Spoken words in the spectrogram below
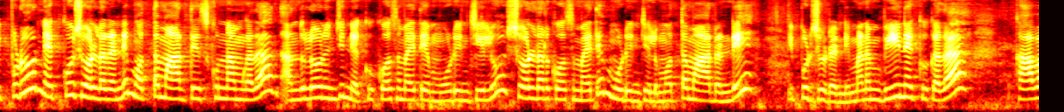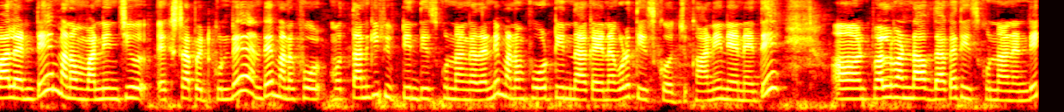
ఇప్పుడు నెక్ షోల్డర్ అండి. మొత్తం ఆరు తీసుకున్నాం కదా. అందులో నుంచి నెక్ కోసం అయితే మూడు ఇంచీలు షోల్డర్ కోసం అయితే మూడు ఇంచీలు. మొత్తం ఆరు అండి. ఇప్పుడు చూడండి. మనం వీ నెక్ కదా. కావాలంటే మనం వన్ ఇంచు ఎక్స్ట్రా పెట్టుకుంటే అంటే మనకు ఫో మొత్తానికి ఫిఫ్టీన్ తీసుకున్నాం కదండి. మనం ఫోర్టీన్ దాకా అయినా కూడా తీసుకోవచ్చు. కానీ నేనైతే ట్వెల్వ్ అండ్ హాఫ్ దాకా తీసుకున్నానండి.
